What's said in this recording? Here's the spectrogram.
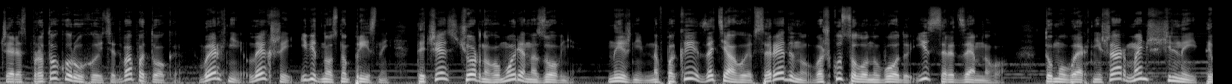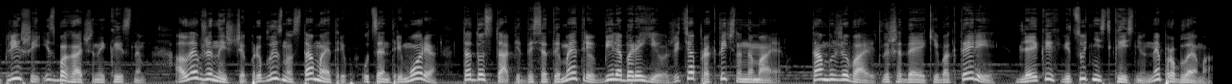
Через протоку рухаються два потоки. Верхній легший і відносно прісний, тече з Чорного моря назовні. Нижній, навпаки, затягує всередину важку солону воду із Середземного. Тому верхній шар менш щільний, тепліший і збагачений киснем, але вже нижче приблизно 100 метрів у центрі моря та до 150 метрів біля берегів життя практично немає. Там виживають лише деякі бактерії, для яких відсутність кисню не проблема.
